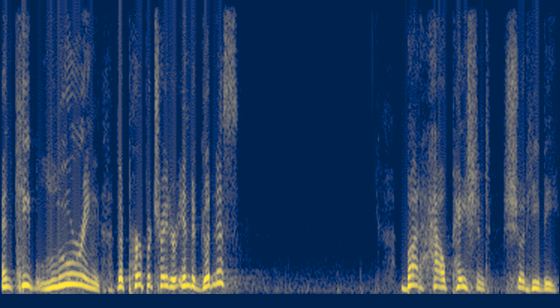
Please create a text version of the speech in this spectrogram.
and keep luring the perpetrator into goodness? But how patient should he be?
